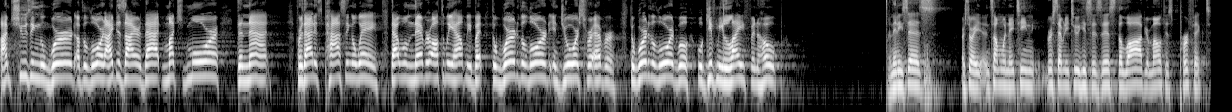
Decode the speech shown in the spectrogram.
I'm choosing the Word of the Lord. I desire that much more than that. For that is passing away. That will never ultimately help me. But the word of the Lord endures forever. The word of the Lord will, will give me life and hope. And then he says, or sorry, in Psalm 118, verse 72, he says this The law of your mouth is perfect,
